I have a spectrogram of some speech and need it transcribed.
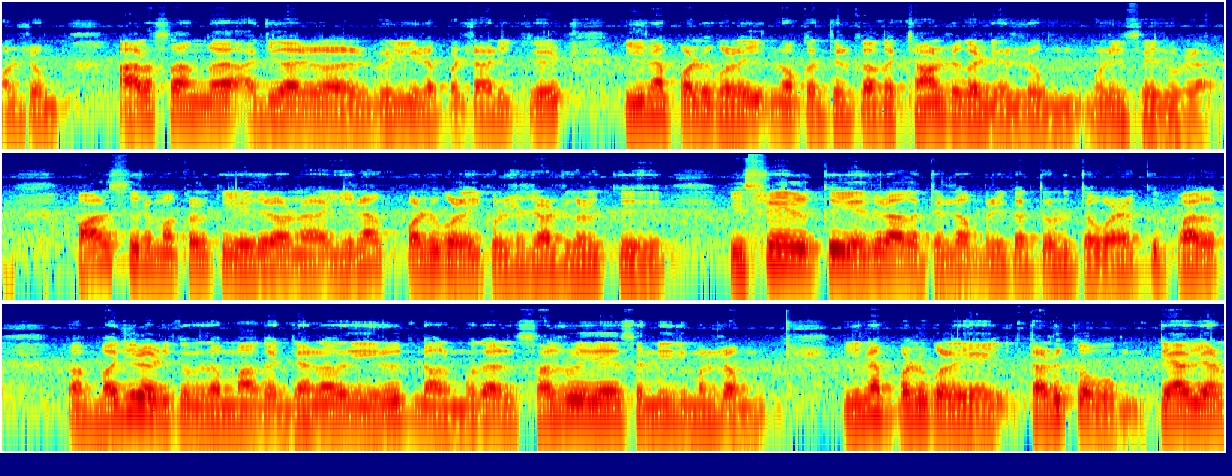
மற்றும் அரசாங்க அதிகாரிகளால் வெளியிடப்பட்ட அறிக்கையில் இனப்படுகொலை நோக்கத்திற்காக சான்றுகள் என்றும் முடிவு செய்துள்ளார். பாலஸ்தீன மக்களுக்கு எதிரான இனப்படுகொலை குற்றச்சாட்டுகளுக்கு இஸ்ரேலுக்கு எதிராக தென்னாப்பிரிக்கா தொடுத்த வழக்கு பல பதிலளிக்கும் விதமாக ஜனவரி இருபத்தி நாலு முதல் சர்வதேச நீதிமன்றம் இனப்படுகொலையை தடுக்கவும் தேவையான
